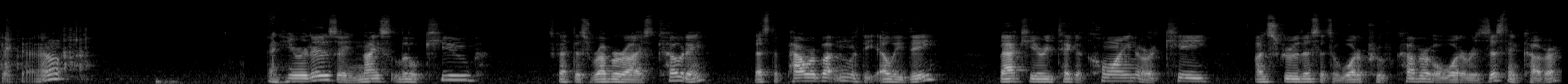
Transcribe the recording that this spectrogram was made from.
Take that out. And here it is, a nice little cube. It's got this rubberized coating. That's the power button with the LED. Back here you take a coin or a key, unscrew this, it's a waterproof cover or water resistant cover,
